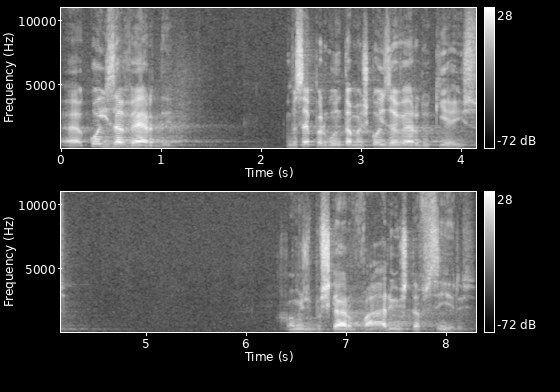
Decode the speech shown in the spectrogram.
eh, coisa verde. Você pergunta, mas coisa verde, o que é isso? Vamos buscar vários tafsirs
